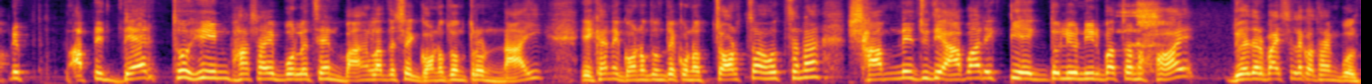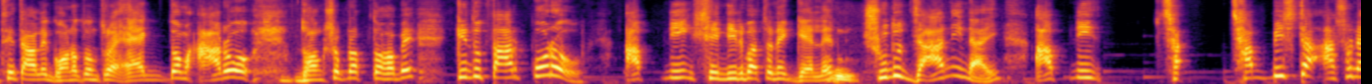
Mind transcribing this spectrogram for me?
আপনি আপনি দ্ব্যর্থহীন ভাষায় বলেছেন বাংলাদেশে গণতন্ত্র নাই এখানে গণতন্ত্রের কোনো চর্চা হচ্ছে না। সামনে যদি আবার একটি একদলীয় নির্বাচন হয় দুই হাজার বাইশ সালের কথা আমি বলছি তাহলে গণতন্ত্র একদম আরও ধ্বংসপ্রাপ্ত হবে। কিন্তু তারপরও আপনি সেই নির্বাচনে গেলেন শুধু জানি নাই আপনি ছাব্বিশটা আসনে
